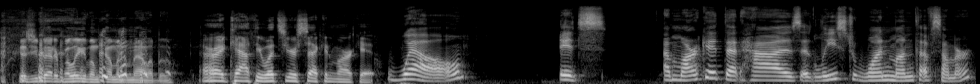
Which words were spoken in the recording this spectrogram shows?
Because you better believe I'm coming to Malibu. All right, Kathy, what's your second market? Well, it's a market that has at least one month of summer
